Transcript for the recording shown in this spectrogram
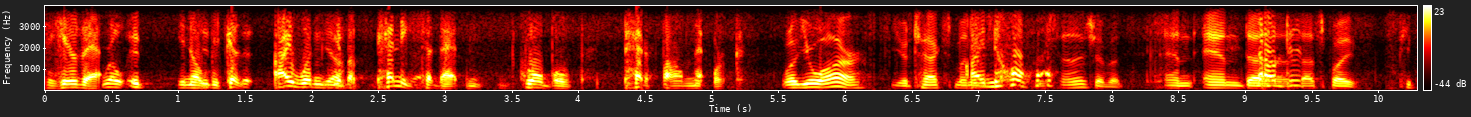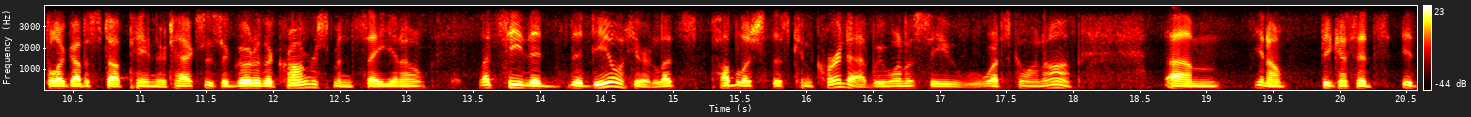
to hear that. Well, it you know it, because it, I wouldn't yeah. give a penny to that global pedophile network. Well, you are. Your tax money is a percentage of it, and and uh, no, that's why people have got to stop paying their taxes or go to their congressman and say, you know, let's see the the deal here. Let's publish this concordat. We want to see what's going on. Um, you know, because it's it.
